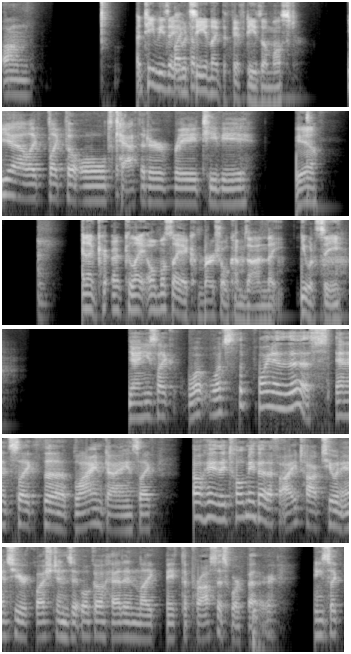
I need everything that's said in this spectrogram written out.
um A TVs that Like you would the- see in like the 50s almost. yeah, like like the old cathode ray TV. Yeah. And a, a, like almost like a commercial comes on that you would see. Yeah, and he's like, "What? What's the point of this?" And it's like the blind guy. And it's like, "Oh, hey, they told me that if I talk to you and answer your questions, it will go ahead and like make the process work better." And he's like,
